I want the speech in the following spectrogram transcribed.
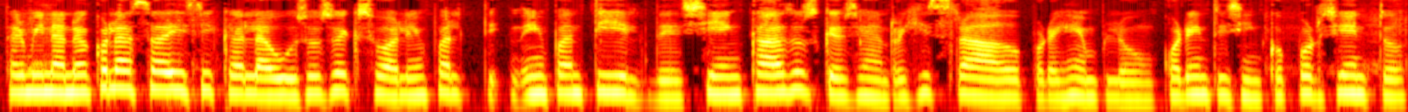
Terminando con la estadística, el abuso sexual infantil de 100 casos que se han registrado, por ejemplo, un 45%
